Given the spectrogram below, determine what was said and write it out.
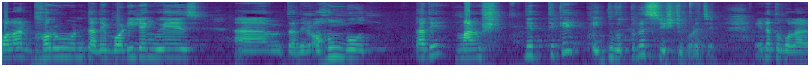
বলার ধরন, তাদের বডি ল্যাঙ্গুয়েজ তাদের অহংবোধ, তাদের মানুষদের থেকে এই দূরত্বটা সৃষ্টি করেছে। এটা তো বলার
